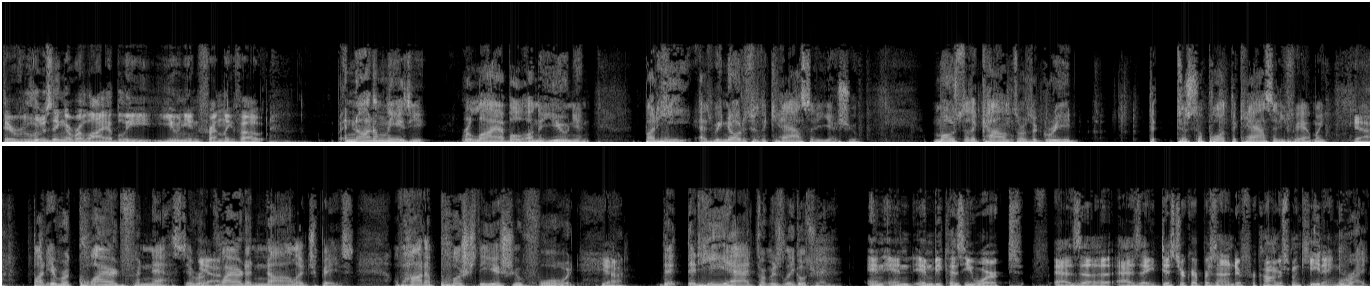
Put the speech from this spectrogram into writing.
they're losing a reliably union friendly vote. And not only is he reliable on the union, but he, as we noticed with the Cassidy issue, most of the councilors agreed to, to support the Cassidy family. Yeah. But it required finesse. It Yeah. required a knowledge base of how to push the issue forward Yeah. that, that he had from his legal training. and and and because he worked as a as a district representative for Congressman Keating, Right.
